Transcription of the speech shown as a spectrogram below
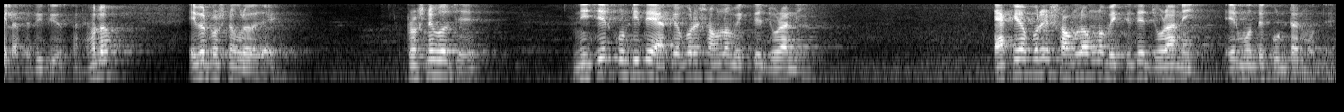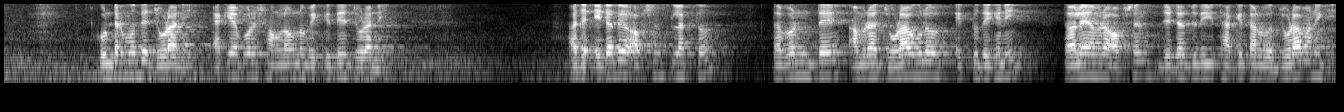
এল আছে, দ্বিতীয় স্থানে। হলো? এবার প্রশ্নগুলো যাই। প্রশ্নে বলছে, নিচের কোনটিতে একে অপরের সংলগ্ন ব্যক্তির জোড়া নেই? একে অপরের সংলগ্ন ব্যক্তিদের জোড়া নেই, এর মধ্যে কোনটার মধ্যে? কোনটার মধ্যে জোড়া নেই? একে অপরের সংলগ্ন ব্যক্তিদের জোড়া নেই। আচ্ছা এটাতে অপশানস লাগতো। তারপর মধ্যে আমরা জোড়াগুলো একটু দেখে নিই। তাহলে আমরা অপশানস যেটা যদি থাকে তার জোড়া মানে কি?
